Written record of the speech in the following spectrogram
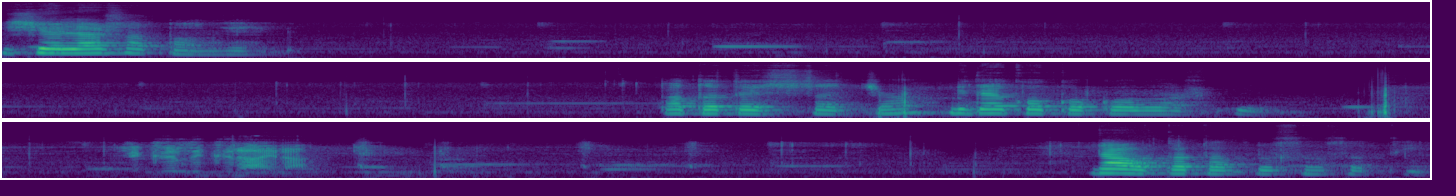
Bir şeyler satmam gerek. Patates satacağım. Bir de Coca-Cola. Lıkır lıkır ayran. Dalga tatlısını satayım.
